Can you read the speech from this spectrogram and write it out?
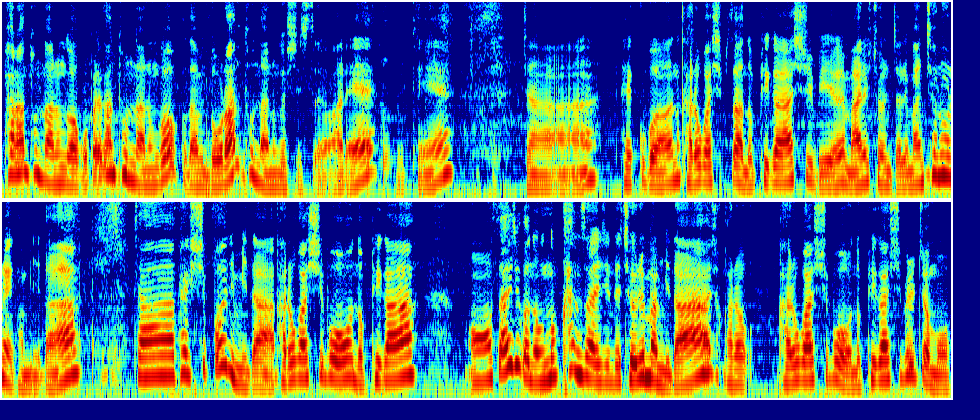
파란 톤 나는 거하고 빨간 톤 나는 거 그 다음에 노란 톤 나는 것이 있어요 아래. 이렇게. 자 109번 가로가 14 높이가 11 12,000원짜리 11,000원에 갑니다. 자 110번입니다. 가로가 15 높이가 어, 사이즈가 넉넉한 사이즈인데 저렴합니다. 가로 가로가 15, 높이가 11.5,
